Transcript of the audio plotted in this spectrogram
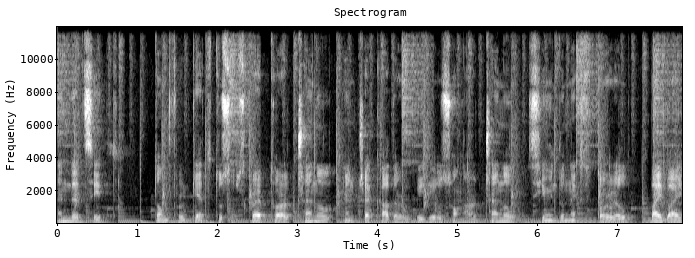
And that's it. Don't forget to subscribe to our channel and check other videos on our channel. See you in the next tutorial. Bye bye.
